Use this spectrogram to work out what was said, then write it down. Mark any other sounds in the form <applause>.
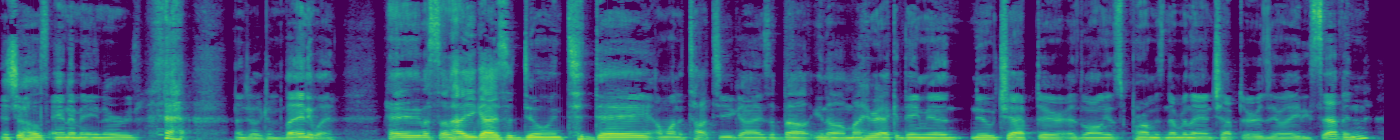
It's your host, Anime Nerd. <laughs> I'm joking. But anyway, hey, what's up? How you guys are doing today? I want to talk to you guys about, you know, My Hero Academia new chapter, as long as Promise Neverland chapter 087.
